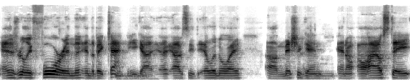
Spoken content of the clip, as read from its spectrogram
and there's really four in the in the Big 10 You got uh, obviously Illinois, uh, Michigan, and Ohio State,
